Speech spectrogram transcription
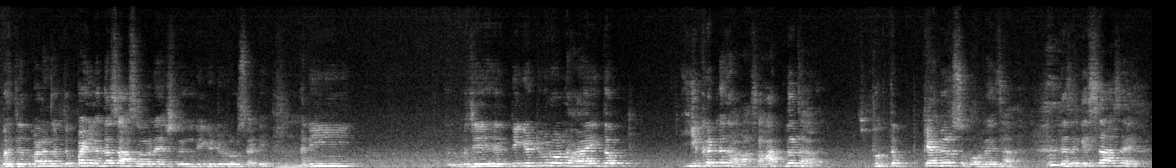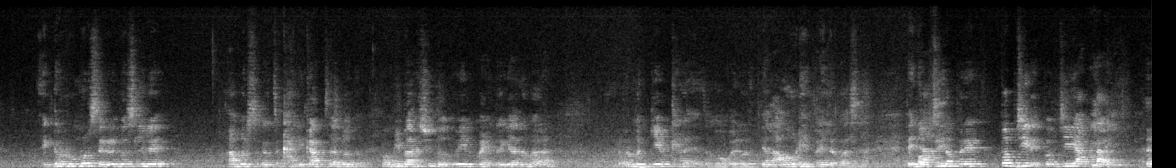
म्हणजे मला वाटतं पहिल्यांदाच असं नॅशनल निगेटिव्ह रोलसाठी. आणि म्हणजे निगेटिव्ह रोल हा एकदम इकडनं झाला असा आतनं झाला. फक्त कॅमेरा समोर नाही झाला. त्याचा किस्सा असा आहे. एकदम रूमवर सगळे बसलेले. सगळ्यांचं खाली काम चालू होतं मी बारशीत होतो एक महिना गेला मला मग गेम खेळायचा मोबाईलवर त्याला आवड आहे पहिल्यापासून PUBG? आतापर्यंत पबजी नाही पबजी आत्ता आली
